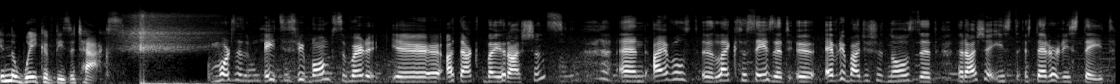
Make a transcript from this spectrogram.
in the wake of these attacks more than 83 bombs were uh, attacked by Russians. And I would uh, like to say that uh, everybody should know that Russia is a terrorist state.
